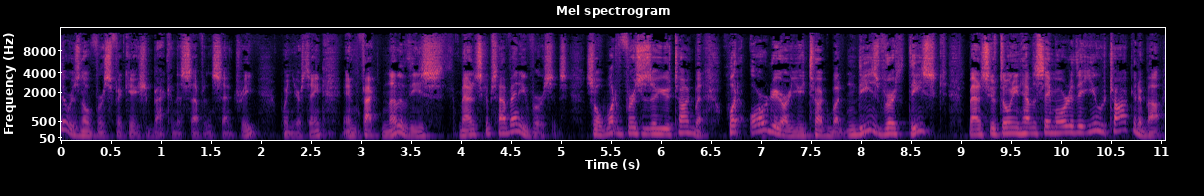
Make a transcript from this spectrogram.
There was no versification back in the seventh century when you're saying. In fact, none of these manuscripts have any verses. So what verses are you talking about? What order are you talking about? And these verse, these manuscripts don't even have the same order that you were talking about.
